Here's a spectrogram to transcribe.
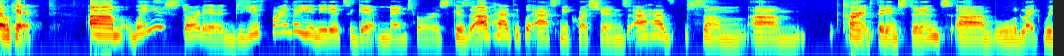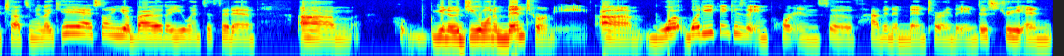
Okay. Um, when you started, did you find that you needed to get mentors? Because I've had people ask me questions. I have some um, current FIDM students um, who would like reach out to me like, "Hey, I saw in your bio that you went to FIDM. Um, you know, do you want to mentor me? Um, what What do you think is the importance of having a mentor in the industry, and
